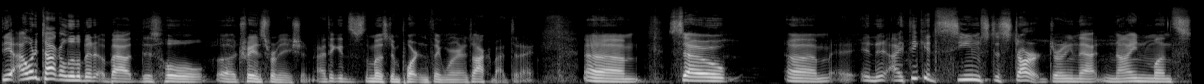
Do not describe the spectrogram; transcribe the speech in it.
the I want to talk a little bit about this whole uh, transformation. I think it's the most important thing we're going to talk about today. Um, so Um, and it, I think it seems to start during that nine months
